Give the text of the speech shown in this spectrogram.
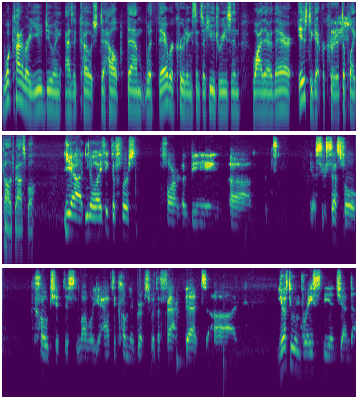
what kind of are you doing as a coach to help them with their recruiting? Since a huge reason why they're there is to get recruited to play college basketball. Yeah, you know, I think the first part of being uh, you know successful coach at this level, you have to come to grips with the fact that uh, you have to embrace the agenda.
